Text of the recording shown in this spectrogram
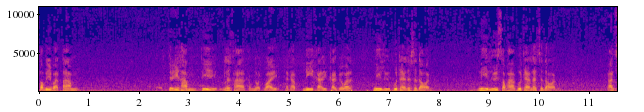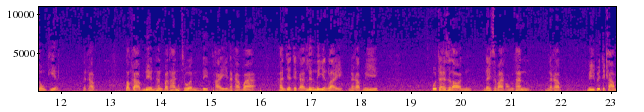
ต้องปฏิบัติตามจริยธรรมที่รัฐธรรมกำหนดไว้นะครับ นี่กลายกลายเป็นว่านี่หรือผู้แทนราษฎร นี่หรือสภาผู้แทนราษฎรอันทรงเกียรตินะครับ ต้องกราบเรียนท่านประธานชวนดีดภัยนะครับว่าท่านจะจัดการเรื่องนี้อย่างไรนะครับ มีผู้แทนราษฎรในสภาของท่านนะครับ มีพฤติกรรม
